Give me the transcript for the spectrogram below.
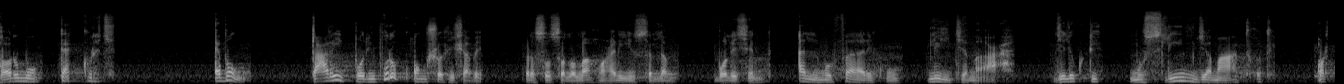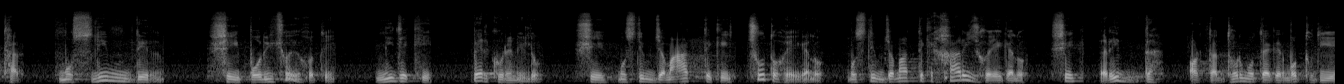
ধর্ম ত্যাগ করেছে এবং তারই পরিপূরক অংশ হিসাবে রসুল আলিয়াল্লাম বলেছেন আল মুফারেকু লিল জামা যে লোকটি মুসলিম জামাত হতে, অর্থাৎ মুসলিমদের সেই পরিচয় হতে নিজেকে বের করে নিল। সে মুসলিম জামাত থেকে চ্যুত হয়ে গেল, মুসলিম জামাত থেকে খারিজ হয়ে গেল। সে রিদ্দা, অর্থাৎ ধর্মত্যাগের মধ্য দিয়ে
